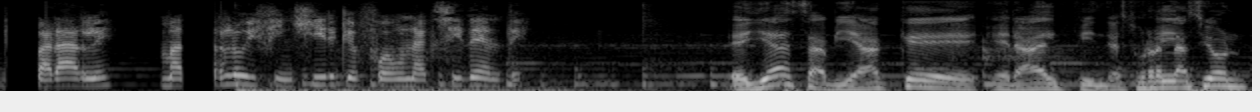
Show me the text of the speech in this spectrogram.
dispararle, matarlo y fingir que fue un accidente. Ella sabía que era el fin de su relación,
